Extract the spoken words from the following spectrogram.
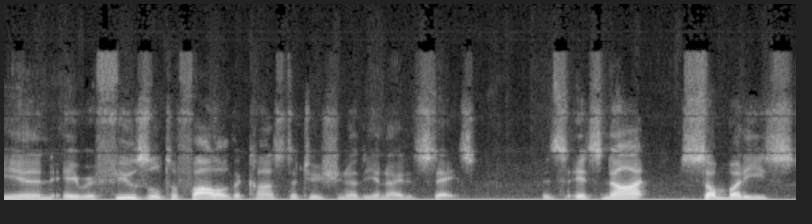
in a refusal to follow the Constitution of the United States. It's it's not somebody's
